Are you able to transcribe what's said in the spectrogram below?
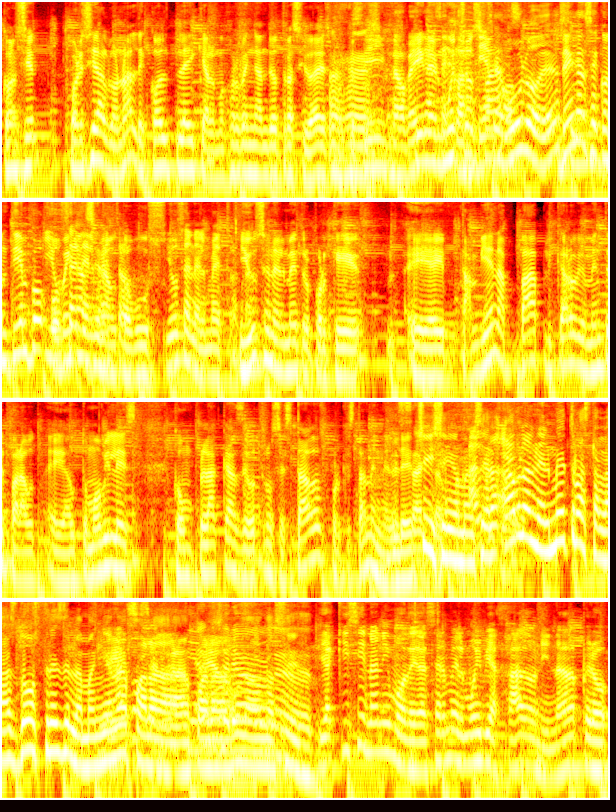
concier- por decir algo, ¿no? Al de Coldplay, que a lo mejor vengan de otras ciudades, porque Ajá. sí, no, tienen muchos fans. Seguro, ¿eh? Sí. Vénganse con tiempo Y o vénganse en autobús. Y usen el metro. Y usen el metro porque eh, también va a aplicar obviamente para eh, automóviles con placas de otros estados porque están en el DF. Sí, señor Mancera. Hablan el metro hasta las 2, 3 de la mañana para, sería- para una una-. Y aquí sin ánimo de hacerme el muy viajado ni nada, pero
